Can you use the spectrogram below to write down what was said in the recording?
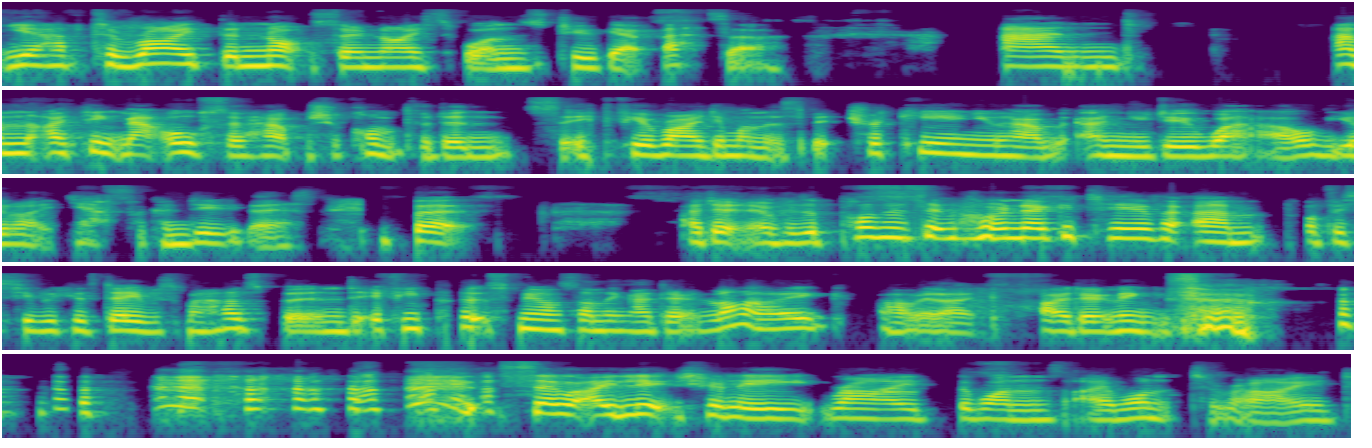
you have to ride the not so nice ones to get better. And and I think that also helps your confidence. If you're riding one that's a bit tricky and you have and you do well, you're like, yes, I can do this. But I don't know if it's a positive or a negative. Um, obviously, because David's my husband, if he puts me on something I don't like, I'll be like, I don't think so. so I literally ride the ones I want to ride.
